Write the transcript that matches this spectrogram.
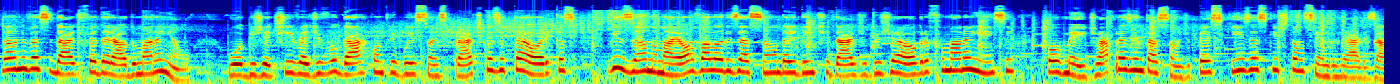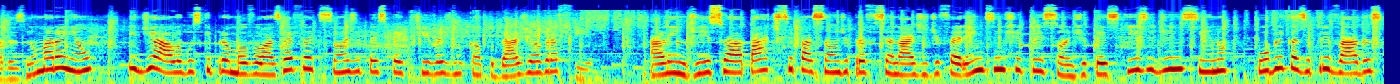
da Universidade Federal do Maranhão. O objetivo é divulgar contribuições práticas e teóricas visando maior valorização da identidade do geógrafo maranhense por meio de apresentação de pesquisas que estão sendo realizadas no Maranhão e diálogos que promovam as reflexões e perspectivas no campo da geografia. Além disso, há a participação de profissionais de diferentes instituições de pesquisa e de ensino, públicas e privadas,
